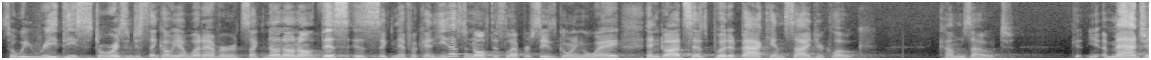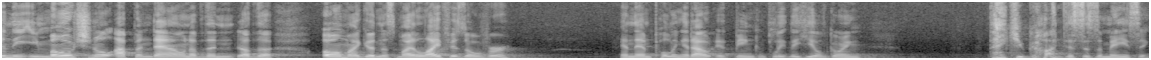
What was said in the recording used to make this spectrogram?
So we read these stories and just think, oh, yeah, whatever. It's like, no, no, no, this is significant. He doesn't know if this leprosy is going away. And God says, put it back inside your cloak. Comes out. Imagine the emotional up and down of the, of the oh my goodness, my life is over. And then pulling it out, it being completely healed, going, thank you, God, this is amazing.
